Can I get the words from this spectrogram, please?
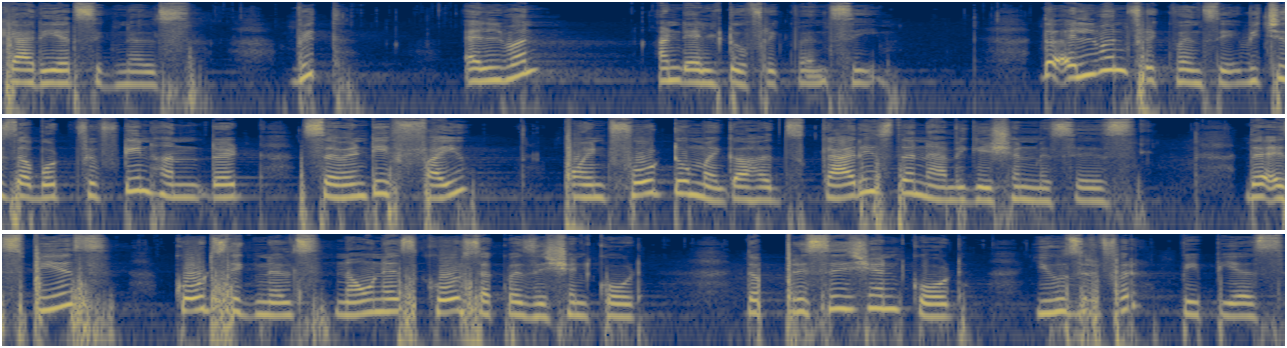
carrier signals with L1 and L2 frequency. The L1 frequency, which is about 1575.42 MHz, carries the navigation message. The SPS code signals known as coarse acquisition code, the precision code used for PPS.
